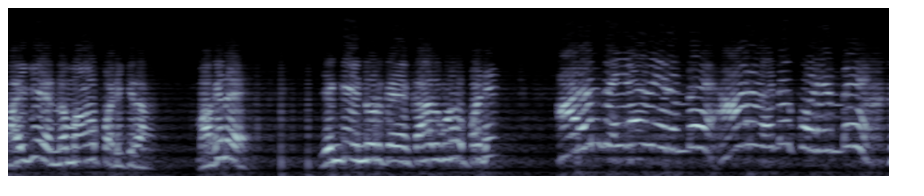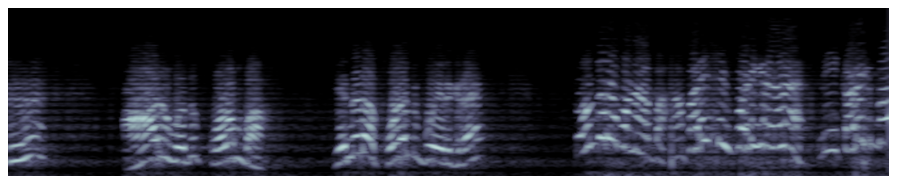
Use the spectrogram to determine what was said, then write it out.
பையன் என்னமா படிக்கிறான்? மகனே எங்க இன்னொரு கையன் காது கூட படி. அறம் செய்ய விரும்பு ஆறுவது குழம்பு. ஆறுவது குழம்பா? என்னடா குழம்பி போயிருக்கிற? தொந்தரவு பண்ணாதப்பா. நான் பரீட்சைக்கு படிக்கிறேன் நீ கடைக்கு போ.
